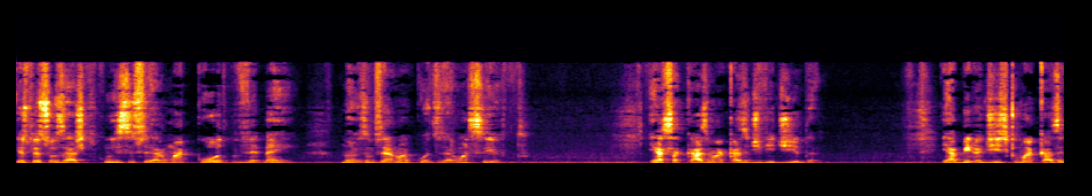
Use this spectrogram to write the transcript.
E as pessoas acham que com isso eles fizeram um acordo para viver bem. Não, eles não fizeram um acordo, fizeram um acerto. E essa casa é uma casa dividida. E a Bíblia diz que uma casa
